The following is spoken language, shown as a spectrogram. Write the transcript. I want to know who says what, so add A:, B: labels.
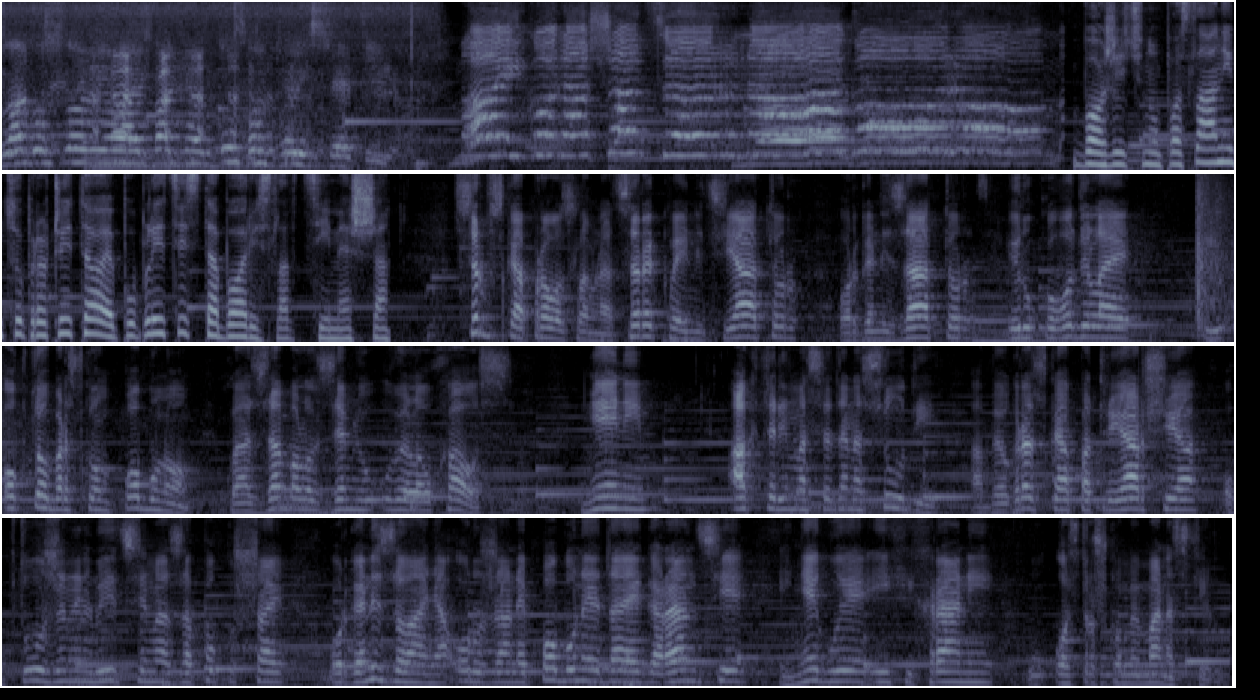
A: blagoslovi ovaj badnjak duhom tvojih svetih.
B: Majko naša crna goro,
C: Božićnu poslanicu pročitao je publicista Borislav Cimeša.
D: Srpska pravoslavna crkva, inicijator, organizator i rukovodila je i oktobarskom pobunom koja zamalo zemlju uvela u haos. Njenim akterima se danas sudi, a Beogradska patrijaršija optuženim licima za pokušaj organizovanja oružane pobune daje garancije i njeguje ih i hrani u Ostroškome manastiru.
